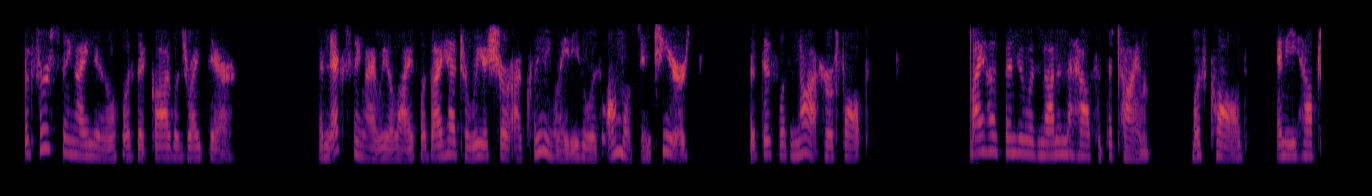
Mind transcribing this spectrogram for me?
The first thing I knew was that God was right there. The next thing I realized was I had to reassure our cleaning lady, who was almost in tears, that this was not her fault. My husband, who was not in the house at the time, was called and he helped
